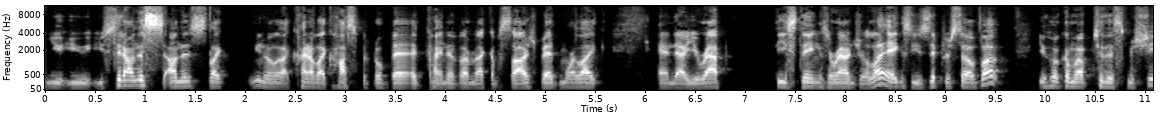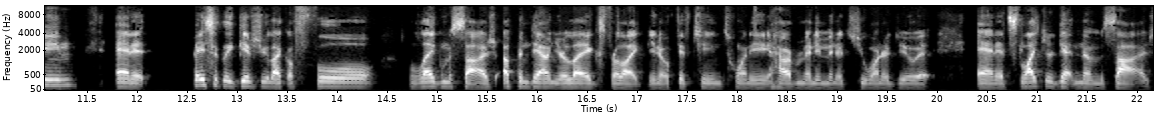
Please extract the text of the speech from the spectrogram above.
you you you sit on this on this like you know, like kind of like hospital bed, kind of like a massage bed, more like. And uh, you wrap these things around your legs. You zip yourself up. You hook them up to this machine, and it basically gives you like a full leg massage up and down your legs for like you know 15 20 however many minutes you want to do it and it's like you're getting a massage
